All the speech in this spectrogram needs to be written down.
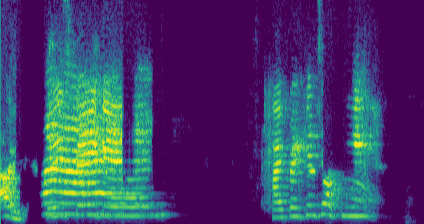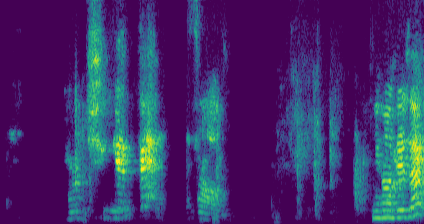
Hi. Hi, Megan. Hi, from Kentucky. Where'd she get that from? You hold yours up.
